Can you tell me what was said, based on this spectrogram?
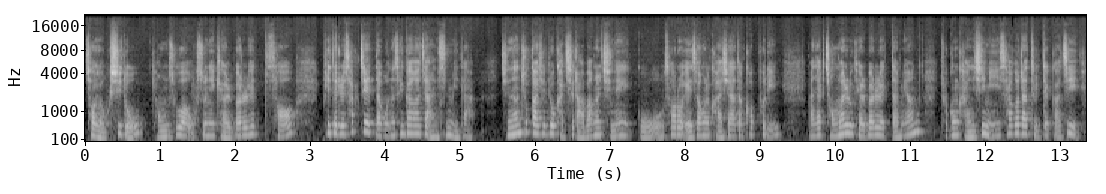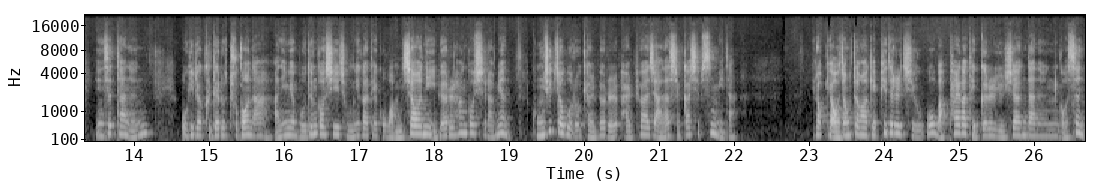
저 역시도 경수와 옥순이 결별을 해서 피드를 삭제했다고는 생각하지 않습니다. 지난주까지도 같이 라방을 진행했고 서로 애정을 과시하던 커플이 만약 정말로 결별을 했다면 조금 관심이 사그라들 때까지 인스타는 오히려 그대로 두거나 아니면 모든 것이 정리가 되고 완전히 이별을 한 것이라면 공식적으로 결별을 발표하지 않았을까 싶습니다. 이렇게 어정쩡하게 피드를 지우고 마팔과 댓글을 유지한다는 것은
